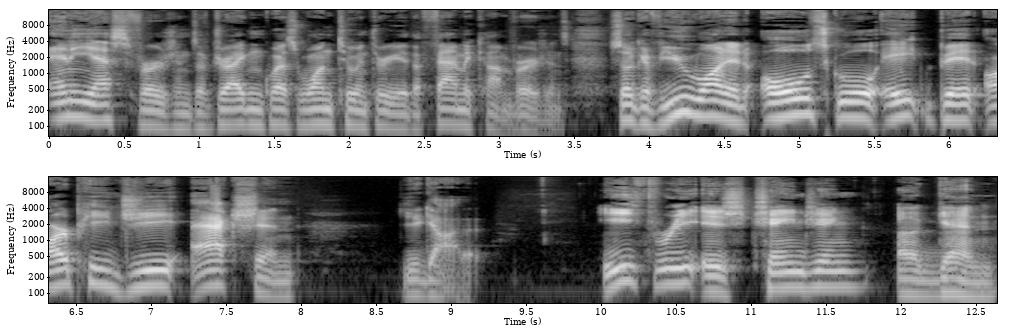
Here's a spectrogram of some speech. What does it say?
nes versions of dragon quest 1 2 and 3 the famicom versions. So if you wanted old school 8-bit rpg action you got it. E3 E is changing again.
